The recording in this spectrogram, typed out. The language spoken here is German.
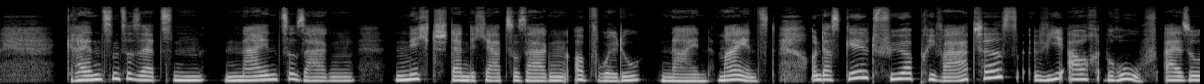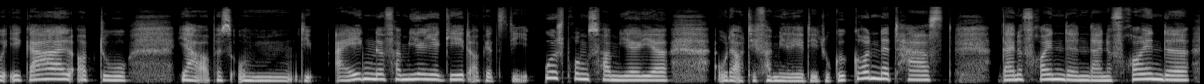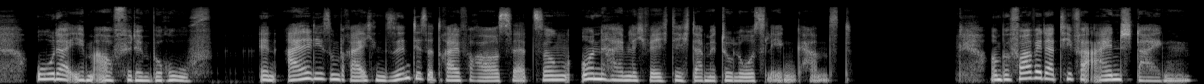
Grenzen zu setzen, Nein zu sagen, nicht ständig Ja zu sagen, obwohl du Nein meinst. Und das gilt für Privates wie auch Beruf. Also egal, ob du, ja, ob es um die eigene Familie geht, ob jetzt die Ursprungsfamilie oder auch die Familie, die du gegründet hast, deine Freundin, deine Freunde oder eben auch für den Beruf. In all diesen Bereichen sind diese drei Voraussetzungen unheimlich wichtig, damit du loslegen kannst. Und bevor wir da tiefer einsteigen,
